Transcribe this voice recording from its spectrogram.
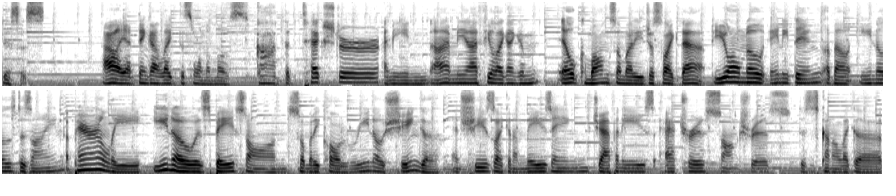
This is I, think I like this one the most. God, the texture. I mean, I mean, I feel like I can El Kabong somebody just like that. Do you all know anything about I-No's design? Apparently, I-No is based on somebody called Ringo Shiina, and she's like an amazing Japanese actress, songstress. This is kind of like a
